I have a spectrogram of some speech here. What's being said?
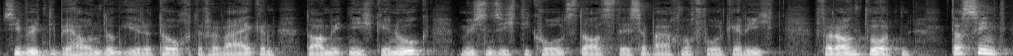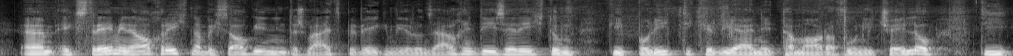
Sie würden die Behandlung ihrer Tochter verweigern. Damit nicht genug, müssen sich die Coldstars deshalb auch noch vor Gericht verantworten. Das sind ähm, extreme Nachrichten, aber ich sage Ihnen, in der Schweiz bewegen wir uns auch in diese Richtung. Es gibt Politiker wie eine Tamara Funicello, die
